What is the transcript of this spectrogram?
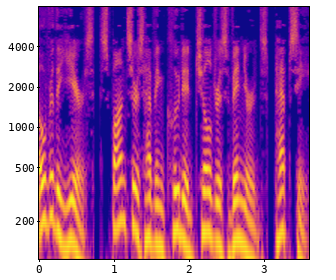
Over the years, sponsors have included Childress Vineyards, Pepsi,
